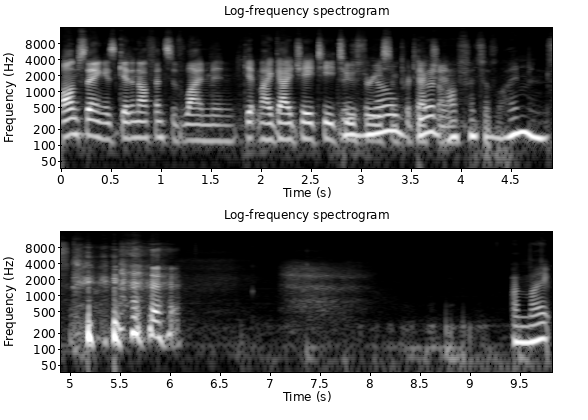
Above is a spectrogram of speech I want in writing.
All I'm saying is get an offensive lineman, get my guy JT two three no some good protection. offensive linemen. so- I might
